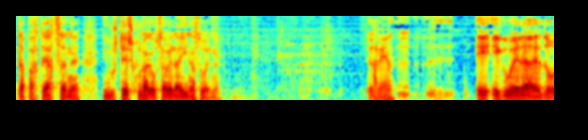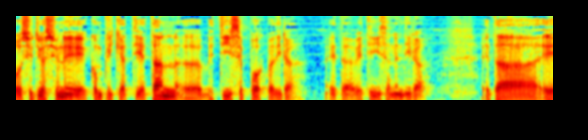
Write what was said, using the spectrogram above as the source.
eta parte hartzen, eh? nik uste eskuna gauza bera inazuen. Eh? E, egoera edo situazione komplikatietan uh, beti zepoak badira eta beti izanen dira eta e,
